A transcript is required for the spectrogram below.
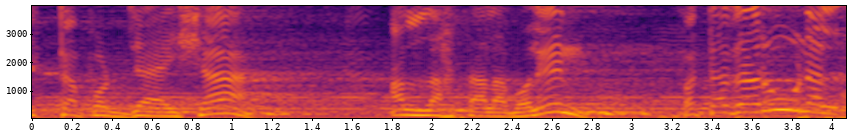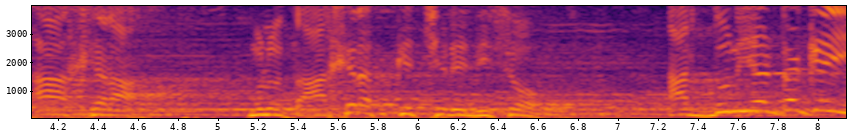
একটা পর্যায়ে আইসা আল্লাহ তালা বলেন আল আখেরা মূলত আখেরাতকে ছেড়ে দিস আর দুনিয়াটাকেই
